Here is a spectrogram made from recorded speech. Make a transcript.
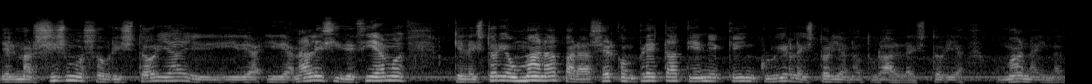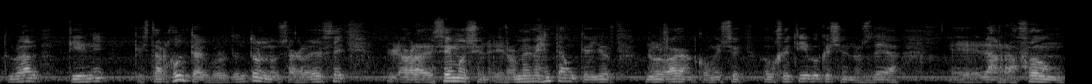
del marxismo sobre historia y, de, análisis y decíamos que la historia humana para ser completa tiene que incluir la historia natural, la historia humana y natural tiene que estar juntas, por lo tanto nos agradece, lo agradecemos enormemente aunque ellos no lo hagan con ese objetivo que se nos dé eh, la razón,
